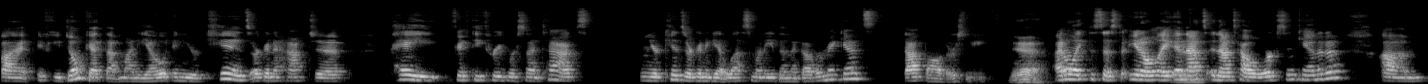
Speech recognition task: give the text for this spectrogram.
But if you don't get that money out and your kids are going to have to pay 53% tax and your kids are going to get less money than the government gets, that bothers me. Yeah. I don't like the system, you know, like, and Yeah. that's, and that's how it works in Canada. Um,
